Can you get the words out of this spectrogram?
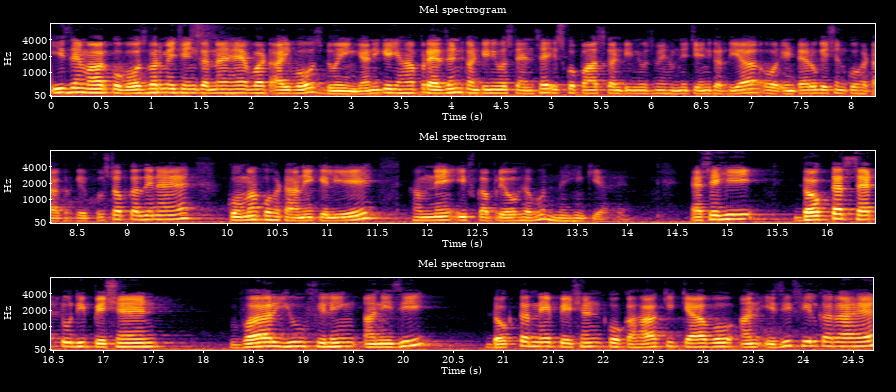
is am are को वॉजवर में चेंज करना है वट आई वॉज़ डूइंग यानी कि यहाँ प्रेजेंट कंटिन्यूस टेंस है, इसको पास कंटिन्यूस में हमने चेंज कर दिया और इंटेरोगेशन को हटा करके फुल स्टॉप कर देना है। कोमा को हटाने के लिए हमने इफ़ का प्रयोग है वो नहीं किया है। ऐसे ही doctor said to the patient were you feeling uneasy doctor ने पेशेंट को कहा कि क्या वो अनइजी फील कर रहा है?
